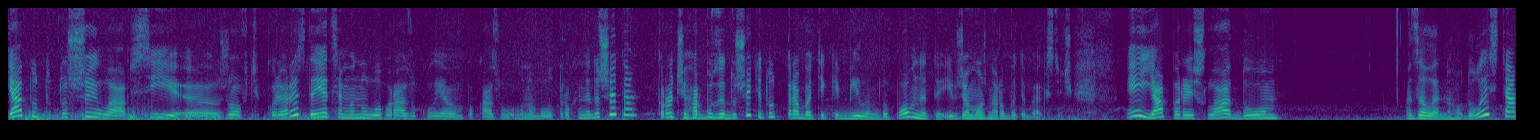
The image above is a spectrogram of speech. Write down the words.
я тут дошила всі е, жовті кольори. Здається, минулого разу, коли я вам показувала, воно було трохи не дошите. Коротше, гарбузи дошиті, тут треба тільки білим доповнити і вже можна робити бекстіч. І я перейшла до зеленого до листя.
